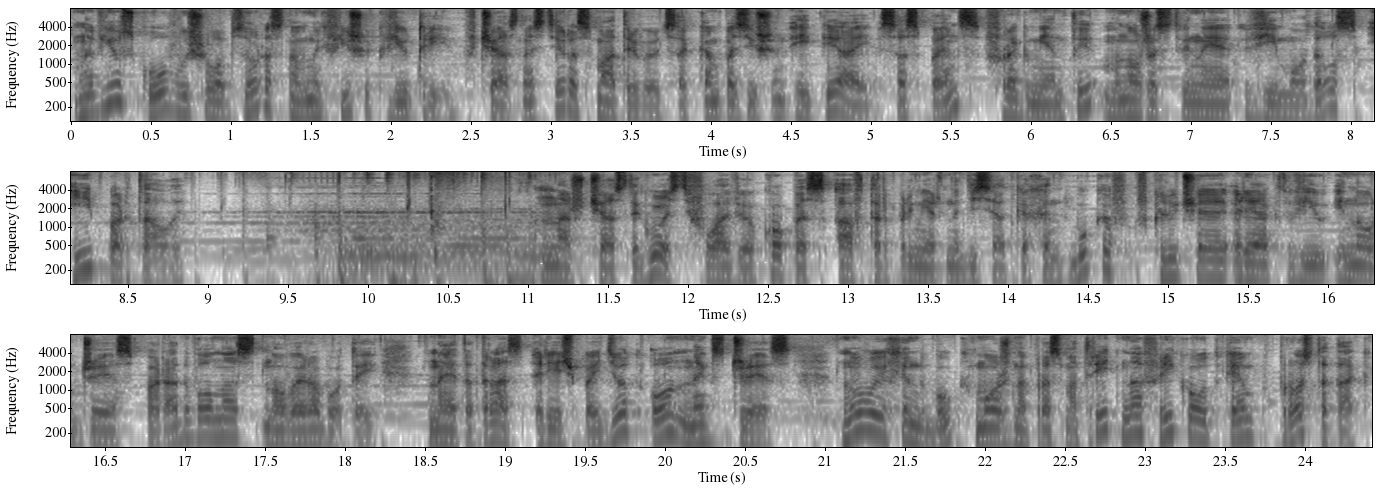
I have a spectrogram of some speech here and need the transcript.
На Vue School вышел обзор основных фишек Vue 3. В частности, рассматриваются Composition API, Suspense, фрагменты, множественные V-Models и порталы. Наш частый гость Флавио Копес, автор примерно десятка хендбуков, включая React Vue и Node.js, порадовал нас новой работой. На этот раз речь пойдет о Next.js. Новый хендбук можно просмотреть на FreeCodeCamp просто так,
